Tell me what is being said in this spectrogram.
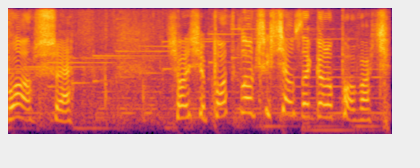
Boże! Czy on się potknął, czy chciał zagalopować?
